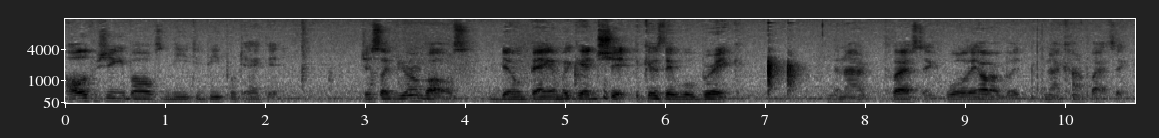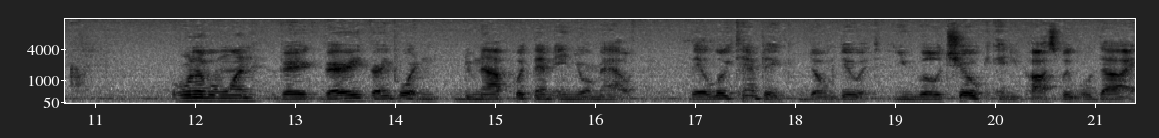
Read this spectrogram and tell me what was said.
All the Fushigi balls need to be protected. Just like your own balls. Don't bang them against shit because they will break. They're not plastic. Well, they are, but not kind of plastic. Rule number one, very, very, very important. Do not put them in your mouth. They'll look tempting. Don't do it. You will choke and you possibly will die.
